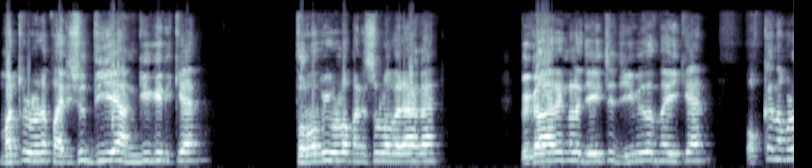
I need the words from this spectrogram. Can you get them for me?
മറ്റുള്ളവരുടെ പരിശുദ്ധിയെ അംഗീകരിക്കാൻ തുറവിയുള്ള മനസ്സുള്ളവരാകാൻ വികാരങ്ങൾ ജയിച്ച് ജീവിതം നയിക്കാൻ ഒക്കെ നമ്മൾ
